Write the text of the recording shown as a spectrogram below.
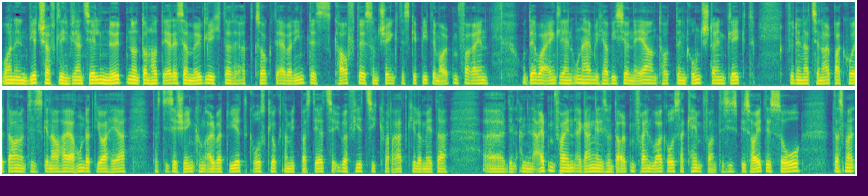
waren in wirtschaftlichen, finanziellen Nöten und dann hat er es ermöglicht. Er hat gesagt, er übernimmt es, kauft es und schenkt das Gebiet dem Alpenverein. Und er war eigentlich ein unheimlicher Visionär und hat den Grundstein gelegt für den Nationalpark Hohe Dauern. Und das ist genau heuer 100 Jahre her, dass diese Schenkung Albert Wirth, Großglockner mit Pasterze, über 40 Quadratkilometer äh, den, an den Alpenverein ergangen ist. Und der Alpenverein war ein großer Kämpfer. Und das ist bis heute so, dass man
